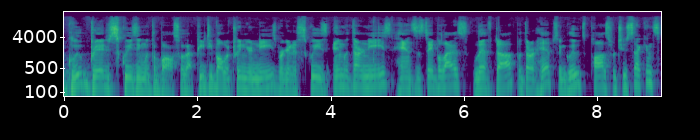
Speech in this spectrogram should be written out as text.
Glute bridge squeezing with the ball. So that PT ball between your knees, we're gonna squeeze in with our knees, hands to stabilize, lift up with our hips and glutes, pause for two seconds,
